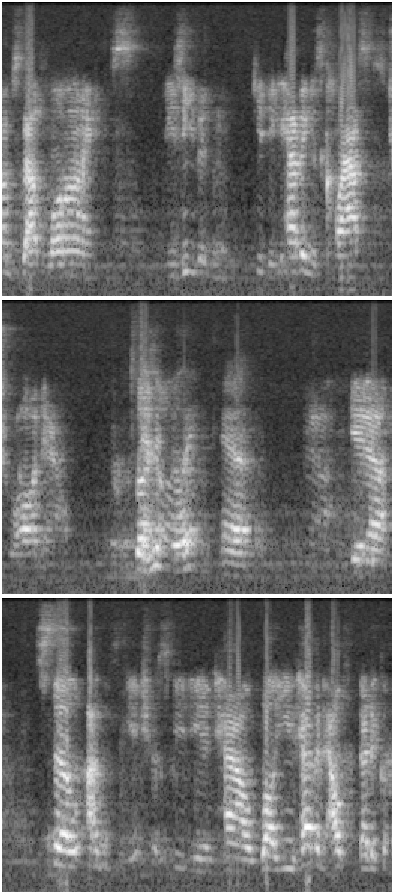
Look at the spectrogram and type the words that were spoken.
comes about lines. He's even having his classes draw now. But, is it really? Yeah. Yeah. So I was interested in how, while you have an alphabetical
